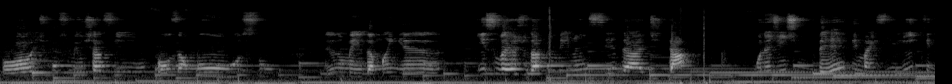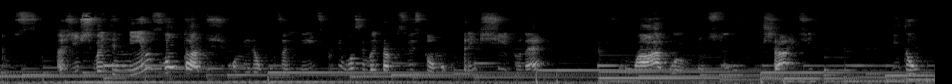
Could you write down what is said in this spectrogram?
Pode consumir um chazinho pós-almoço, no meio da manhã isso vai ajudar também na ansiedade, tá? Quando a gente bebe mais líquidos, a gente vai ter menos vontade de comer alguns alimentos, porque você vai estar com o seu estômago preenchido, né? Com água, com suco, chá, enfim. Então,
